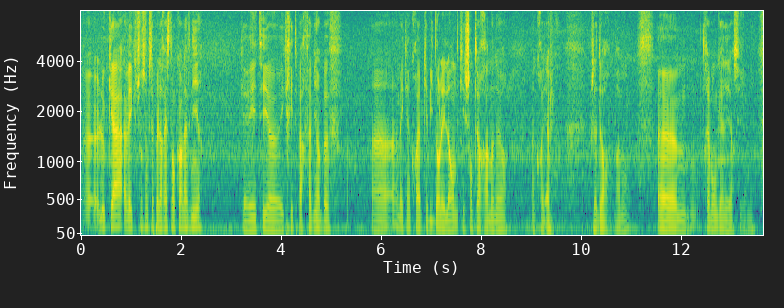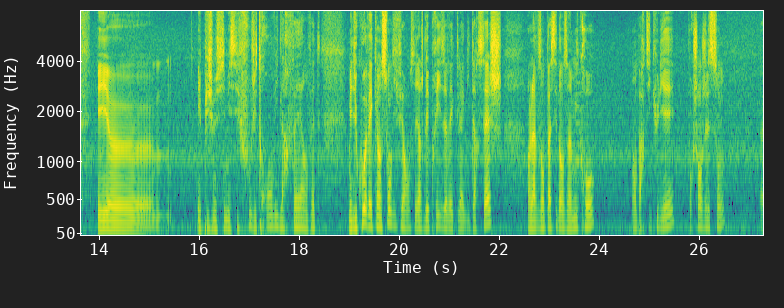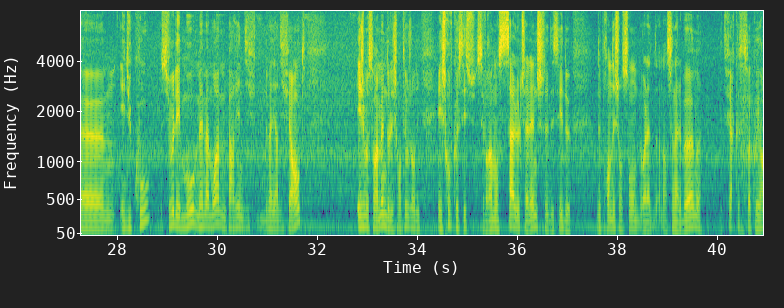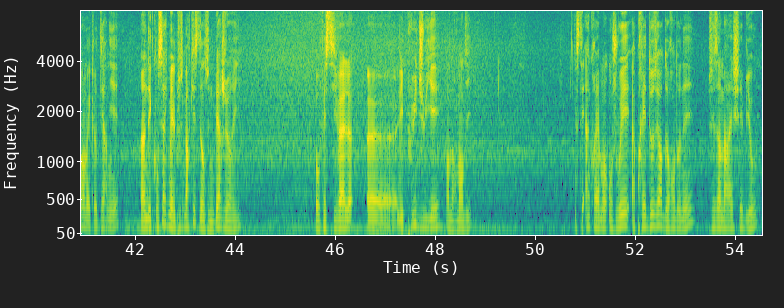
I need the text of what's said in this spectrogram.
euh, le cas avec une chanson qui s'appelle Reste encore l'avenir, qui avait été euh, écrite par Fabien Boeuf, un, mec incroyable qui habite dans les Landes, qui est chanteur ramoneur, incroyable. J'adore vraiment. Très bon gars d'ailleurs, si jamais. Et, et puis je me suis dit, mais c'est fou, j'ai trop envie de la refaire en fait. Mais du coup, avec un son différent. C'est-à-dire, je l'ai prise avec la guitare sèche, en la faisant passer dans un micro en particulier pour changer le son. Euh, et du coup, si tu veux, les mots, même à moi, me parviennent de manière différente. Et je me sens à même de les chanter aujourd'hui. Et je trouve que c'est vraiment ça le challenge, c'est d'essayer de, prendre des chansons voilà, d'un ancien album et de faire que ça soit cohérent avec le dernier. Un des concerts qui m'a le plus marqué, c'était dans une bergerie au festival euh, Les Pluies de Juillet en Normandie. C'était incroyable. On jouait après deux heures de randonnée chez un maraîcher bio.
